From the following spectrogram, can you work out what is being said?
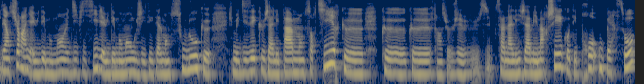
Bien sûr, hein, il y a eu des moments euh, difficiles, il y a eu des moments où j'étais tellement sous l'eau que je me disais que j'allais pas m'en sortir, que que que enfin ça n'allait jamais marcher côté pro ou perso.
